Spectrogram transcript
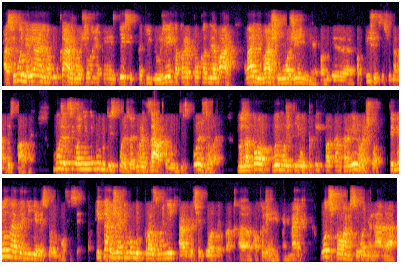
а сегодня реально у каждого человека есть 10 таких друзей, которые только для вас, ради вашего уважения под, э, подпишутся сюда на бесплатно. Может, сегодня не будут использовать, может, завтра будут использовать, но зато вы можете их проконтролировать, что ты был на этой неделе в своем офисе, и также они могут прозвонить аж до четвертого э, поколения, понимаете? Вот что вам сегодня надо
